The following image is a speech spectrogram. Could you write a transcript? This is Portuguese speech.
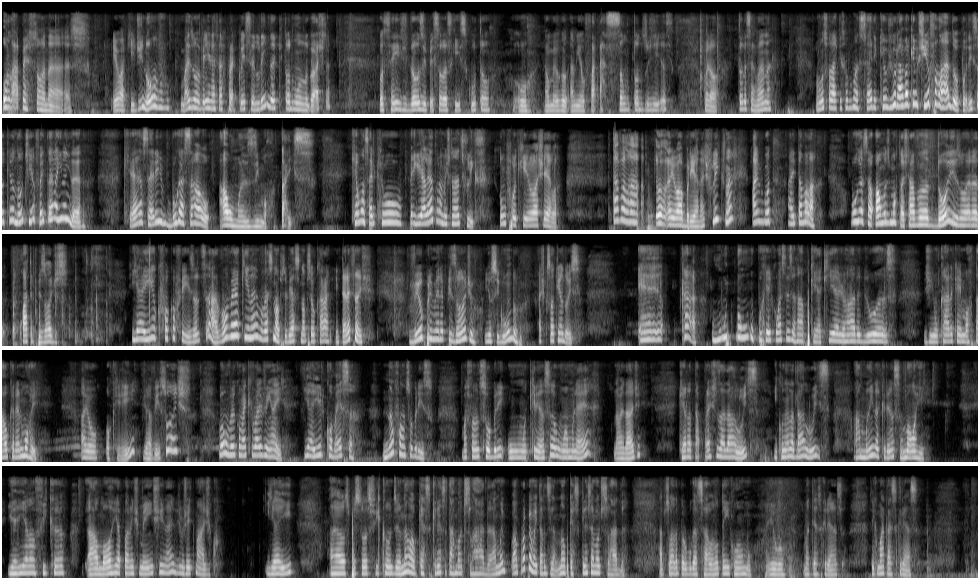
Olá, personas! Eu aqui de novo, mais uma vez nessa frequência linda que todo mundo gosta. Vocês, 12 pessoas que escutam o, o meu, a minha falação todos os dias, melhor, toda semana. Vamos falar aqui sobre uma série que eu jurava que eu tinha falado, por isso que eu não tinha feito ela ainda. Que é a série Bugaçal Almas Imortais. Que é uma série que eu peguei aleatoriamente na Netflix como foi que eu achei ela? Tava lá, eu, eu abri a Netflix, né? Aí, aí tava lá. Bugação, Almas Imortais. Tava dois ou era quatro episódios. E aí o que foi que eu fiz? Eu disse, ah, vou ver aqui, né? Vou ver a sinopse. Vi a sinopse o cara, interessante. Vi o primeiro episódio e o segundo, acho que só tinha dois. É, cara, muito bom, porque ele começa dizendo, ah, porque aqui é a jornada de duas de um cara que é imortal querendo morrer. Aí eu, ok, já vi isso antes. Vamos ver como é que vai vir aí. E aí ele começa não falando sobre isso, mas falando sobre uma criança, uma mulher, na verdade, que ela tá prestes a dar a luz e quando ela dá a luz, a mãe da criança morre. E aí ela fica, ela morre aparentemente, né, de um jeito mágico. E aí as pessoas ficam dizendo, não, é porque essa criança tá amaldiçoada. A, mãe, a própria mãe tava dizendo, não, porque essa criança é amaldiçoada. Amaldiçoada pelo bugaçal, não tem como eu manter essa criança. Tem que matar essa criança.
